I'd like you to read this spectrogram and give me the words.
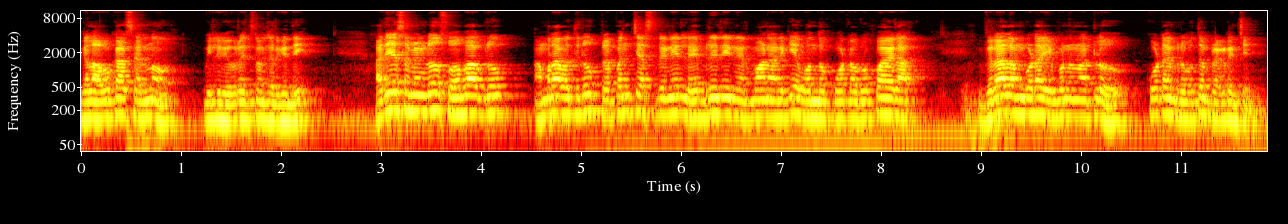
గల అవకాశాలను వీళ్ళు వివరించడం జరిగింది. అదే సమయంలో శోభా గ్రూప్ అమరావతిలో ప్రపంచ శ్రేణి లైబ్రరీ నిర్మాణానికి వంద కోట్ల రూపాయల విరాళం కూడా ఇవ్వనున్నట్లు కూటమి ప్రభుత్వం ప్రకటించింది.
